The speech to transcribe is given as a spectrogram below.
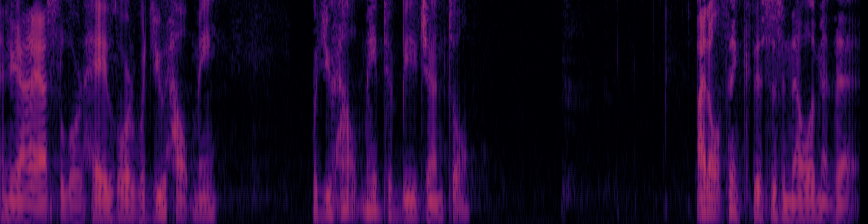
And you got to ask the Lord, hey, Lord, would you help me? Would you help me to be gentle? I don't think this is an element that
